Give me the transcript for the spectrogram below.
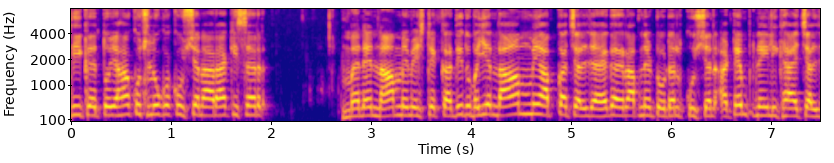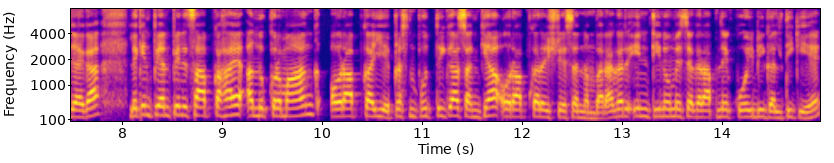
ठीक है। तो यहाँ कुछ लोगों का क्वेश्चन आ रहा है कि, सर मैंने नाम में मिस्टेक कर दी तो भैया नाम में आपका चल जाएगा। अगर आपने टोटल क्वेश्चन अटेम्प्ट नहीं लिखा है, चल जाएगा। लेकिन पीएनपी ने साहब कहा है, अनुक्रमांक और आपका ये प्रश्न पुस्तिका संख्या और आपका रजिस्ट्रेशन नंबर अगर इन तीनों में से अगर आपने कोई भी गलती की है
